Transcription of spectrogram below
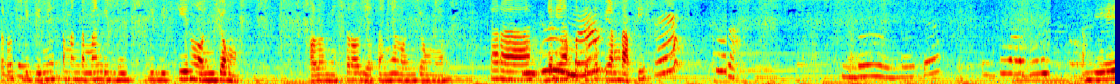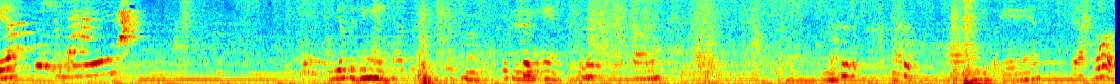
terus begini teman-teman dibikin lonjong. Kalau misro biasanya lonjong ya. Tara, udah ya ketutup yang rapi. Ambil. Ambil segini. Hmm, diginiin. Nah, nah, gituin. Ya, terus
